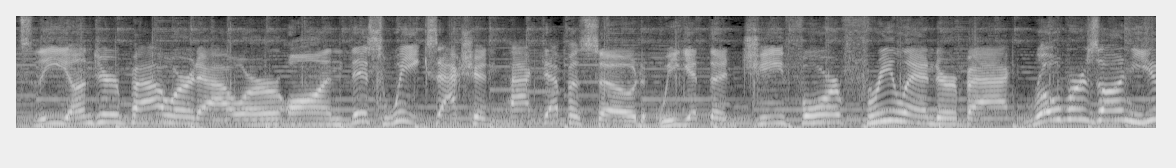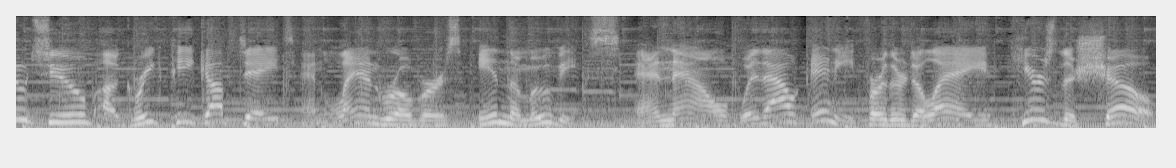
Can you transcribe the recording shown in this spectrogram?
It's the Underpowered Hour. On this week's action packed episode, we get the G4 Freelander back, Rovers on YouTube, a Greek Peak update, and Land Rovers in the movies. And now, without any further delay, here's the show.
